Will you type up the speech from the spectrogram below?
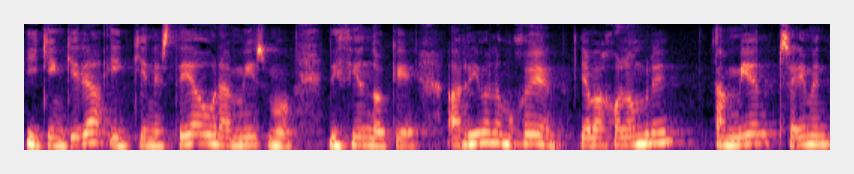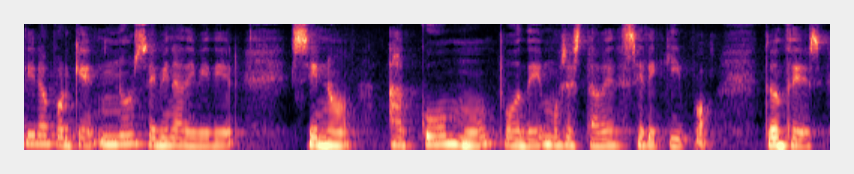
Y quien quiera, y quien esté ahora mismo diciendo que arriba la mujer y abajo el hombre, también sería mentira porque no se viene a dividir, sino a cómo podemos esta vez ser equipo. Entonces,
